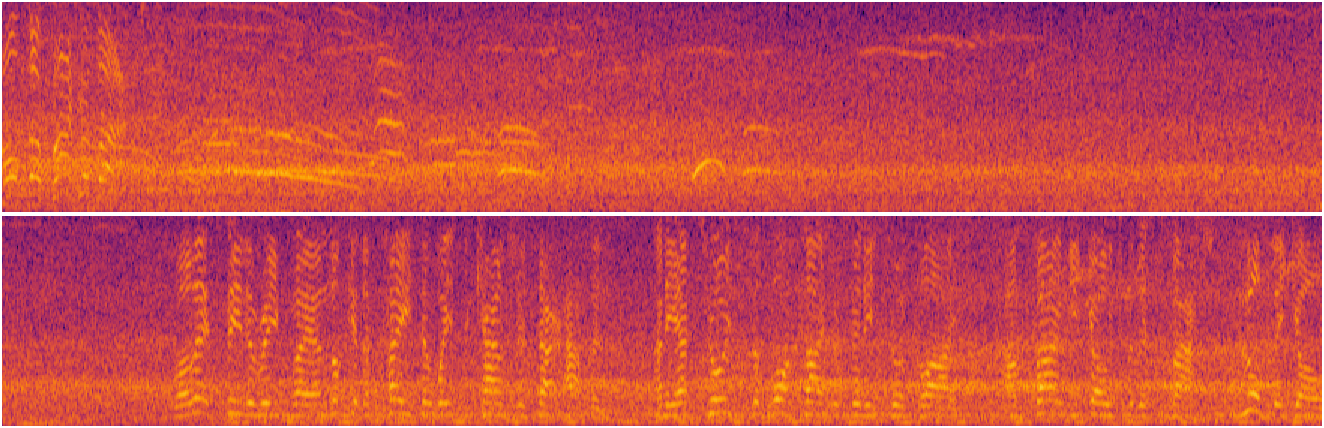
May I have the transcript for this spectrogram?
on the back of that. Well, let's see the replay and look at the pace at which the counter-attack happens. And he had choices of what type of finish to apply. And bang, he goes for the smash. Lovely goal.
